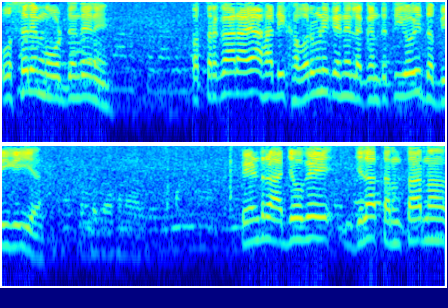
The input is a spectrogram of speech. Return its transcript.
ਉਸੇ ਲਈ ਮੋੜ ਦਿੰਦੇ ਨੇ। ਪੱਤਰਕਾਰ ਆਇਆ, ਸਾਡੀ ਖਬਰ ਵੀ ਨਹੀਂ ਕਿਸੇ ਨੇ ਲੱਗਣ ਦਿੱਤੀ, ਉਹ ਹੀ ਦੱਬੀ ਗਈ ਆ। ਪਿੰਡ ਰਾਜੋਗੇ ਜ਼ਿਲ੍ਹਾ ਤਰਨਤਾਰਨ,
